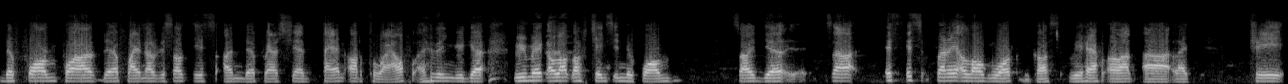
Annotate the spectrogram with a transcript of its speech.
the form for the final result is on the version 10 or 12 I think we got we make a lot of change in the form. So yeah so it's, it's very a long work because we have a lot uh, like three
